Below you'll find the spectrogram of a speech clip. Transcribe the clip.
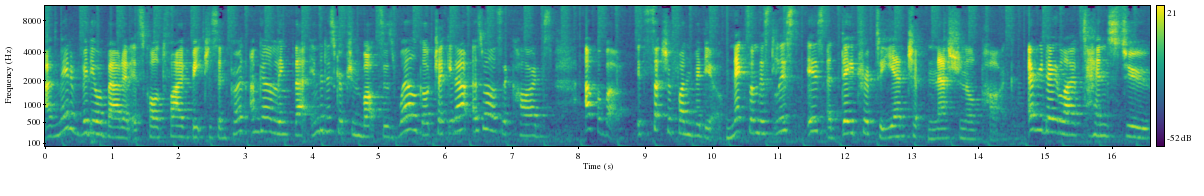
I've made a video about it. It's called Five Beaches in Perth. I'm gonna link that in the description box as well. Go check it out as well as the cards up above. It's such a fun video. Next on this list is a day trip to Yanchep National Park. Everyday life tends to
